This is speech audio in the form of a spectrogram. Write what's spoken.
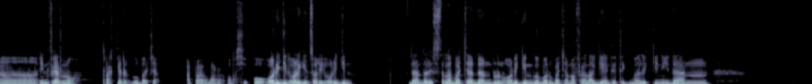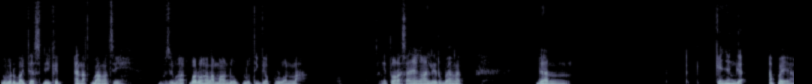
eee, Inferno terakhir gue baca. Apa kemarin, apa sih, oh Origin Origin, sorry Origin. Dan dari setelah baca Dan Brown Origin, gue baru baca novel lagi yang Titik Balik ini, dan gue baru baca sedikit, enak banget sih. Baru halaman 20, 30-an lah. Itu rasanya ngalir banget. Dan kayaknya nggak, apa ya,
